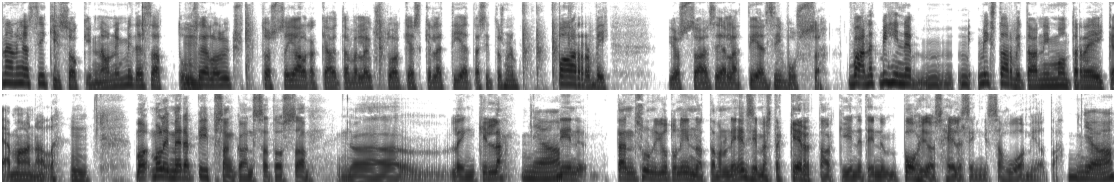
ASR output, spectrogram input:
ne on ihan sikisokin, ne on niin miten sattuu. Mm. Siellä on yksi tuossa jalkakäytävällä, yksi tuo keskellä tietä. Sitten on semmoinen parvi jossain siellä tien sivussa. Vaan, että mihin ne, miksi tarvitaan niin monta reikää maan alle? Hmm. Mä, mä olin meidän Pipsan kanssa tuossa äh, lenkillä. Joo. Niin tämän sun jutun innoittamana, niin ensimmäistä kertaa kiinnitin Pohjois-Helsingissä huomiota. Joo.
